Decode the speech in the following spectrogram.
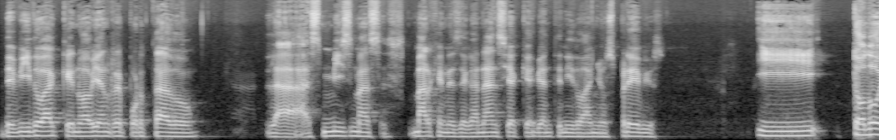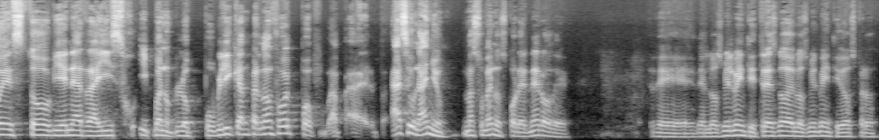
debido a que no habían reportado las mismas márgenes de ganancia que habían tenido años previos. Y todo esto viene a raíz, y bueno, lo publican, perdón, fue hace un año, más o menos, por enero de, de- del 2023, no del 2022, perdón.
